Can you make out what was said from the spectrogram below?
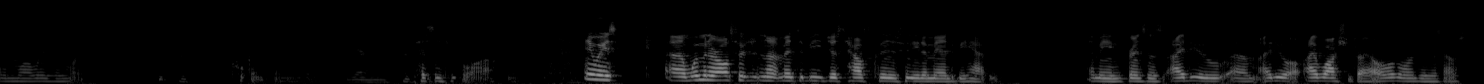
in more ways than one. Yeah, just keep. Poking things, Yeah. pissing people off. Anyways, uh, women are also not meant to be just house cleaners who need a man to be happy. I mean, for instance, I do um, I do I wash and dry all the laundry in this house.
